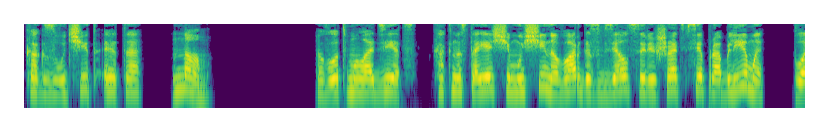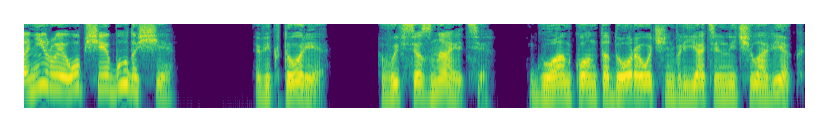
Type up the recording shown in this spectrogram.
как звучит это «нам». Вот молодец, как настоящий мужчина Варгас взялся решать все проблемы, планируя общее будущее. «Виктория, вы все знаете. Гуан Контадора очень влиятельный человек,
